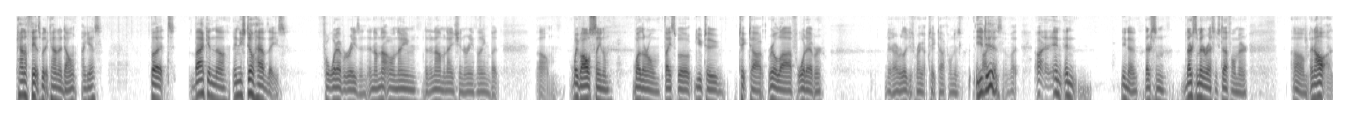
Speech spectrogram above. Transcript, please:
kind of fits, but it kind of don't, I guess. But back in the and you still have these for whatever reason, and I'm not gonna name the denomination or anything, but um, we've all seen them, whether on Facebook, YouTube, TikTok, real life, whatever. Did I really just bring up TikTok on this You did. But uh, and and you know, there's some there's some interesting stuff on there. Um, and all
